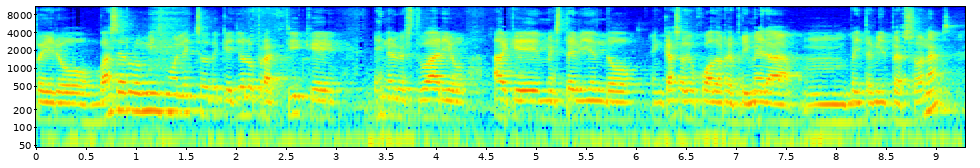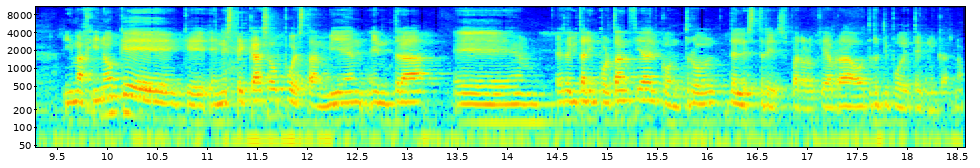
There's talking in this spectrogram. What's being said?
pero ¿va a ser lo mismo el hecho de que yo lo practique en el vestuario a que me esté viendo, en caso de un jugador de primera, mm, 20.000 personas? Imagino que, que en este caso pues también entra, eh, es de vital importancia el control del estrés, para lo que habrá otro tipo de técnicas, ¿no?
